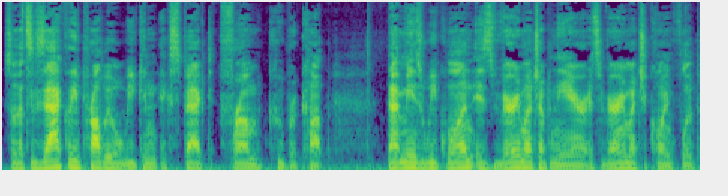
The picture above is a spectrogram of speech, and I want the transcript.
So that's exactly probably what we can expect from Cooper Kupp. That means week one is very much up in the air. It's very much a coin flip.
